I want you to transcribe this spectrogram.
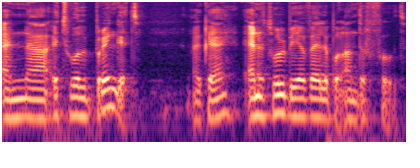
and uh, it will bring it okay and it will be available under food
